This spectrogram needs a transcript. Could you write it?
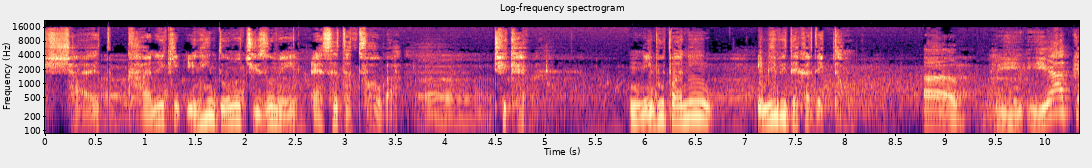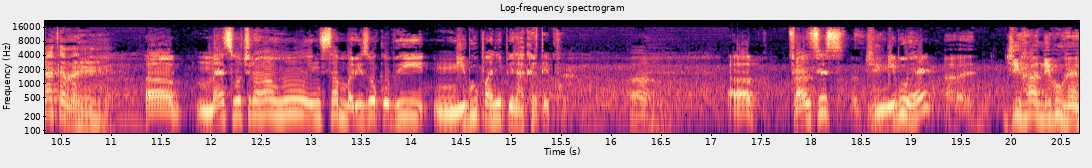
शायद खाने की इन्हीं दोनों चीज़ों में ऐसा तत्व होगा। ठीक है नींबू पानी इन्हें भी देकर देखता हूँ। ये आप क्या कर रहे हैं? अ, मैं सोच रहा हूँ इन सब मरीजों को भी नींबू पानी पिलाकर देखूँ। फ्रांसिस नींबू है? जी हाँ नींबू है।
